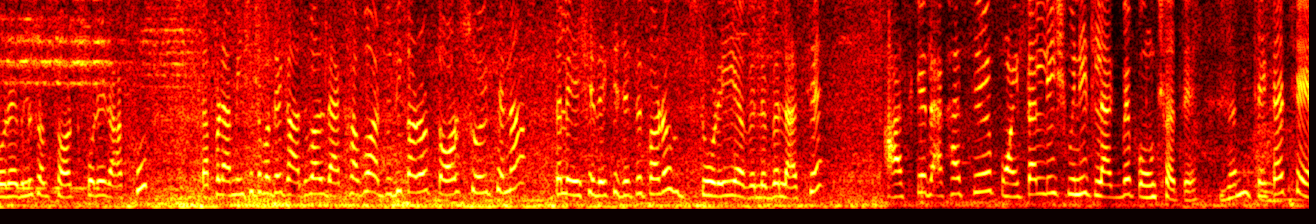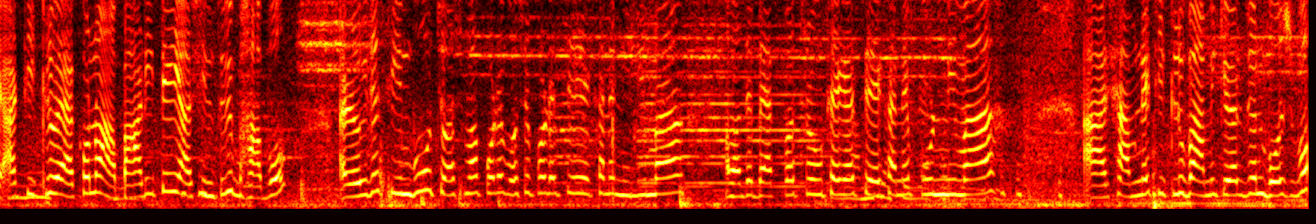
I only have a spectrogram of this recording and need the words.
ওরা এগুলো সব শর্ট করে রাখুক। তারপর আমি এসে তোমাদের গাদওয়াল দেখাবো। আর যদি কারোর টর্চ হয়েছে না, তাহলে এসে দেখে যেতে পারো। স্টোরেই অ্যাভেলেবেল আছে। আজকে দেখাচ্ছে পঁয়তাল্লিশ মিনিট লাগবে পৌঁছাতে। ঠিক আছে? আর টিকলু এখনও বাড়িতেই আসেনি তুমি ভাবো। আর ওই যে সিম্বু চশমা পরে বসে পড়েছে এখানে নীলিমা আমাদের ব্যাগপত্র উঠে গেছে এখানে পূর্ণিমা। আর সামনে টিকলু বা আমি কেউ একজন বসবো।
